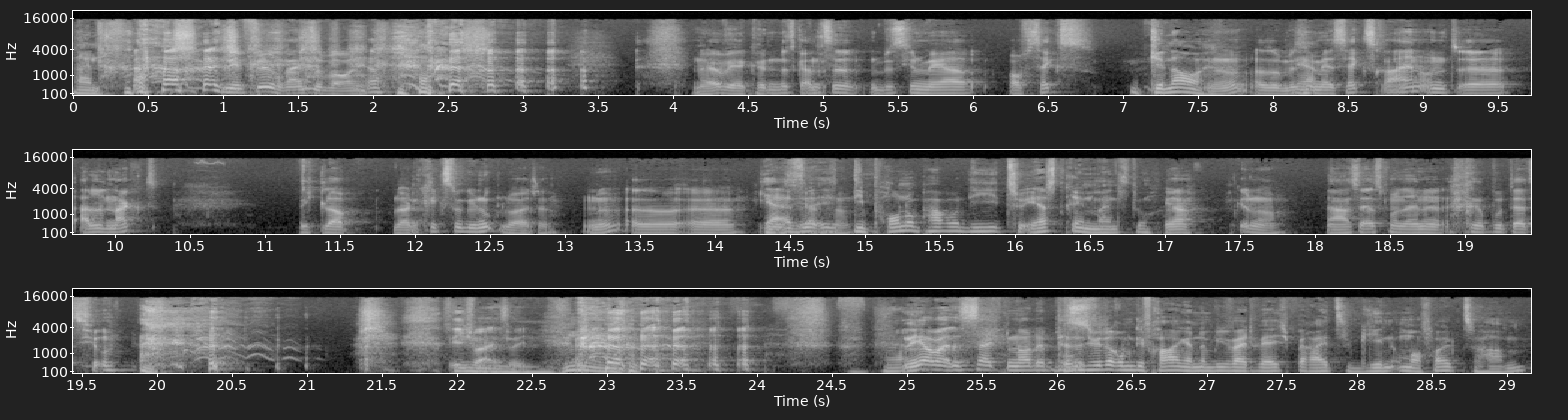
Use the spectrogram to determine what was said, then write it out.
Nein. in den Film reinzubauen, ja. naja, wir können das Ganze ein bisschen mehr auf Sex, genau. ne? also ein bisschen Ja. mehr Sex rein und äh, alle nackt. Ich glaube, dann kriegst du genug Leute. Ne? Also, äh, Ja, also die- die Pornoparodie zuerst drehen, meinst du? Ja, genau. Da hast du erstmal deine Reputation. ich weiß nicht. Nee, aber das ist halt genau der Punkt. Das ist wiederum die Frage, ne, wie weit wäre ich bereit zu gehen, um Erfolg zu haben?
